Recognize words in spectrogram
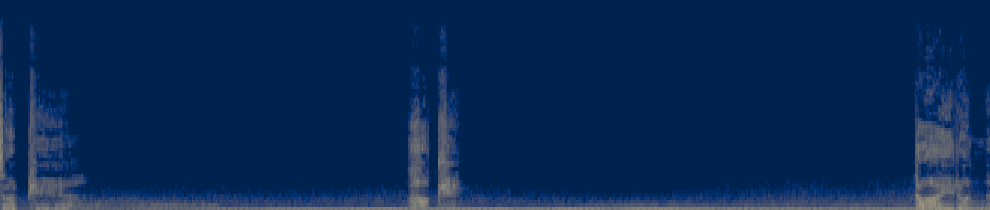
사피아 하킴 다 잃었네.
